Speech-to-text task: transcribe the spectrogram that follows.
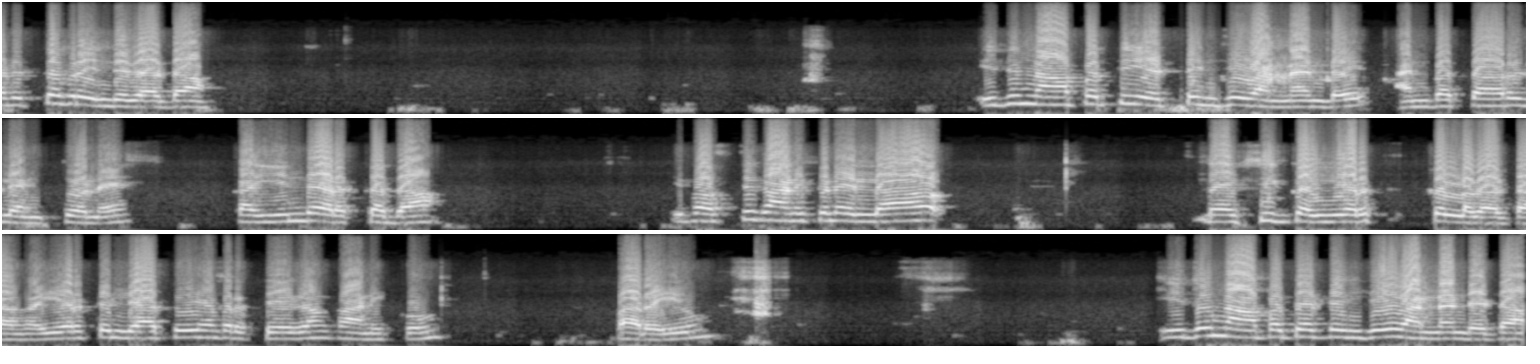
അടുത്ത പ്രിന്റ് ഇതാട്ടാ ഇത് നാപ്പത്തി എട്ട് ഇഞ്ച് വണ്ണുണ്ട് അൻപത്തി ആറ് ലെങ്ത് ആണ്. കയ്യിന്റെ ഇറക്കത. ഈ ഫസ്റ്റ് കാണിക്കുന്ന എല്ലാ മാക്സിം കയ്യിറക്കുള്ളതാട്ടാ കയ്യിറക്കില്ലാത്തത് ഞാൻ പ്രത്യേകം കാണിക്കും പറയും. ഇത് നാപ്പത്തെട്ട് ഇഞ്ച് വണ്ണുണ്ട് കേട്ടോ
